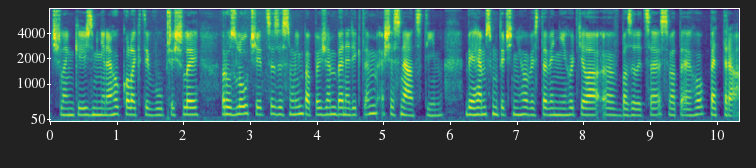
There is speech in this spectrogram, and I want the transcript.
členky již zmíněného kolektivu přišly rozloučit se zesnulým papežem Benediktem XVI. během smutečního vystavení jeho těla v bazilice svatého Petra.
